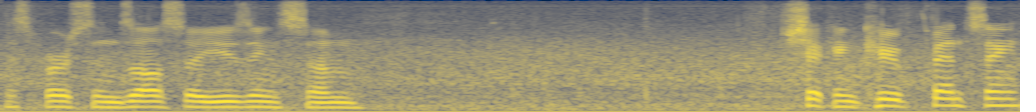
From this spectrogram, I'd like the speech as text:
This person's also using some chicken coop fencing.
